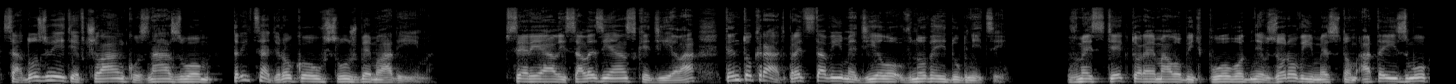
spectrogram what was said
sa dozviete v článku s názvom 30 rokov v službe mladým. V seriáli Salesiánske diela tentokrát predstavíme dielo v Novej Dubnici. V meste, ktoré malo byť pôvodne vzorovým mestom ateizmu,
